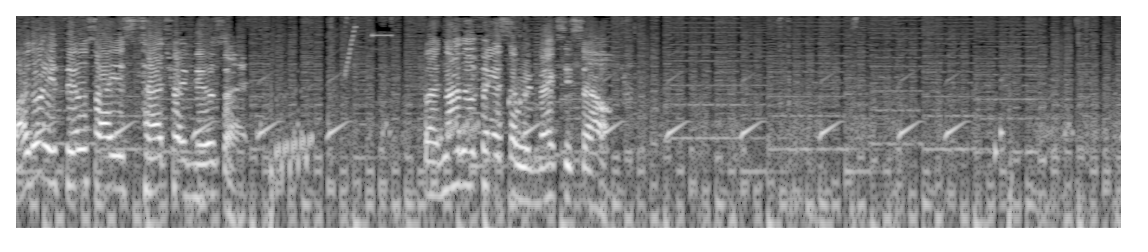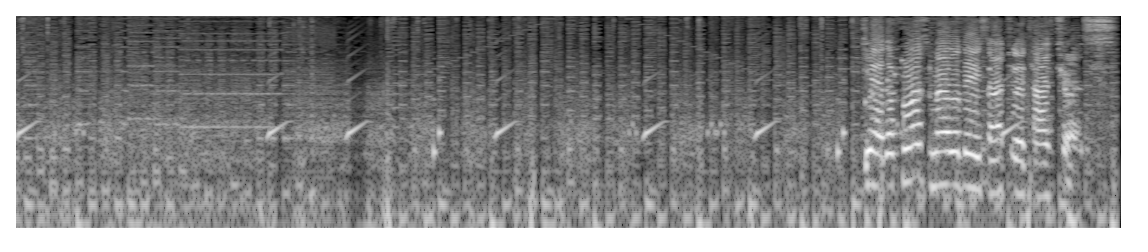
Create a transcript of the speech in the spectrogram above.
Why do it feels like it's Tetris music? But another thing is the remix itself. Yeah, the first melody is actually Tetris.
